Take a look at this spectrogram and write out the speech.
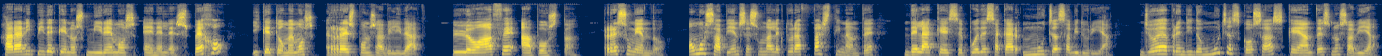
Harari pide que nos miremos en el espejo y que tomemos responsabilidad. Lo hace a posta. Resumiendo, Homo sapiens es una lectura fascinante de la que se puede sacar mucha sabiduría. Yo he aprendido muchas cosas que antes no sabía.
